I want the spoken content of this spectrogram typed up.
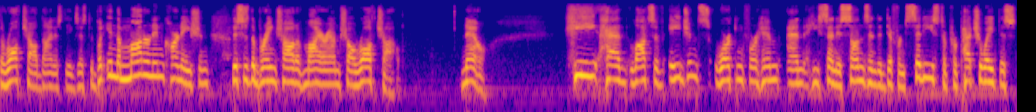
the Rothschild dynasty existed. But in the modern incarnation, this is the brainchild of Mayer Amschel Rothschild. Now, he had lots of agents working for him and he sent his sons into different cities to perpetuate this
